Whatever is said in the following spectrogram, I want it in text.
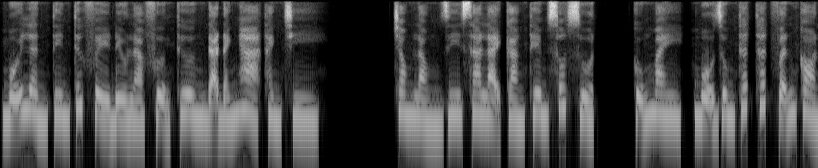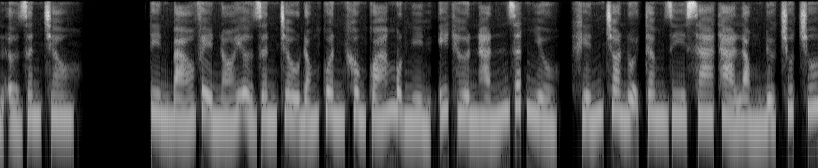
Mỗi lần tin tức về đều là Phượng Thương đã đánh hạ thành trì. Trong lòng Di Sa lại càng thêm sốt ruột. Cũng may, mộ dung thất thất vẫn còn ở dân châu. Tin báo về nói ở dân châu đóng quân không quá một nghìn ít hơn hắn rất nhiều, khiến cho nội tâm di sa thả lỏng được chút chút.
